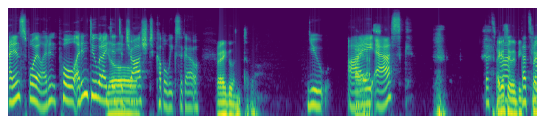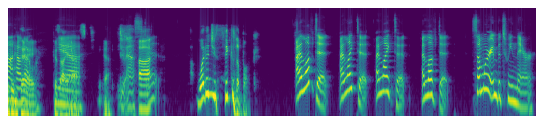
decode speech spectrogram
I didn't spoil. I didn't pull. I didn't do what I did to Josh a couple weeks ago. pregunto. You, I I, ask. That's I guess it not- would be That's not how that. Because I Yeah. asked. Yeah. You asked Uh, it. What did you think of the book? I loved it. I liked it. I liked it. I loved it. Somewhere in between there.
